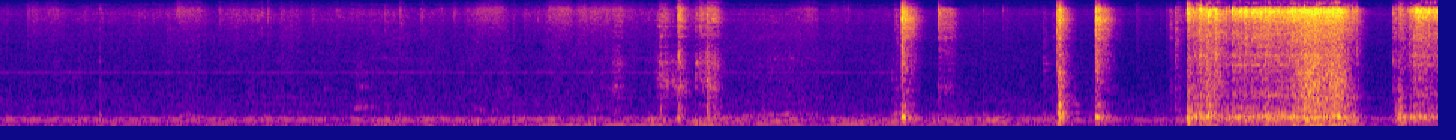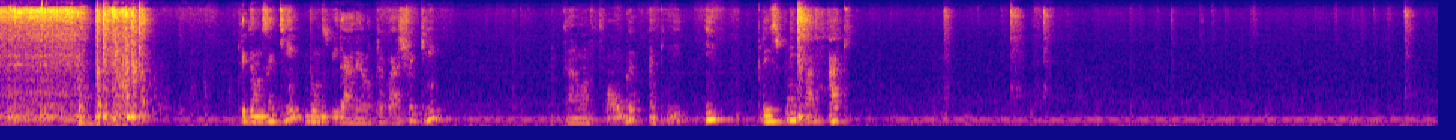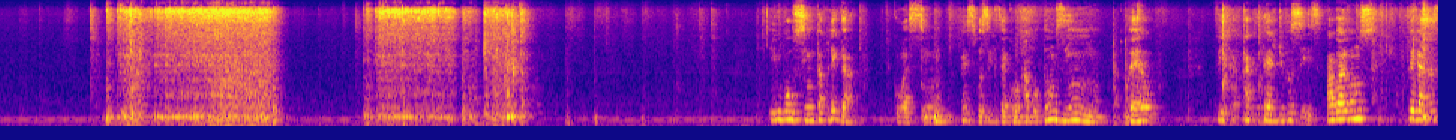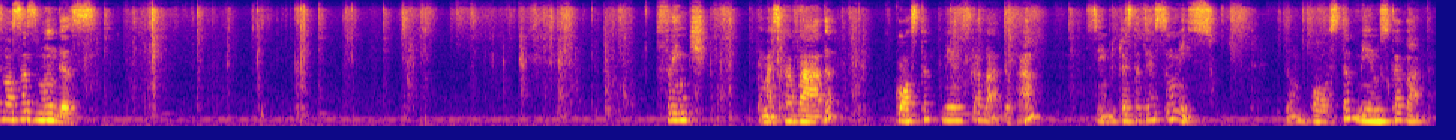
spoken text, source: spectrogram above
Pegamos aqui, vamos virar ela pra baixo aqui folga aqui e prespontar aqui. E o bolsinho tá pregado. Ficou assim. Mas se você quiser colocar botãozinho, véu, Fica a critério de vocês. Agora, vamos pegar as nossas mangas. Frente é mais cavada, costa menos cavada, tá? Sempre presta atenção nisso. Então, costa menos cavada.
